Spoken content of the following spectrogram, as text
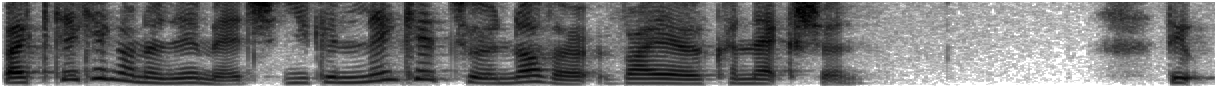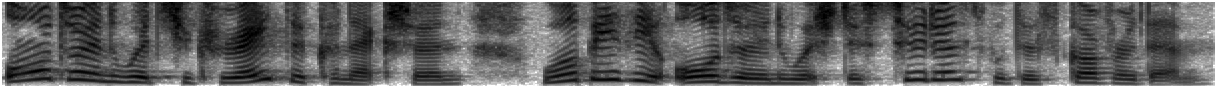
By clicking on an image, you can link it to another via a connection. The order in which you create the connection will be the order in which the students will discover them.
